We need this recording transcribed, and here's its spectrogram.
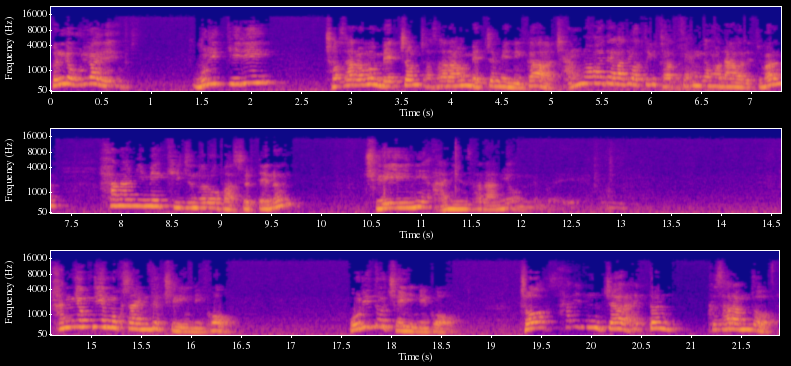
그러니까 우리가 우리끼리 저 사람은 몇 점, 저 사람은 몇 점이니까 장로가 돼가지고 어떻게 저렇게 행동을 하라 그랬지만 하나님의 기준으로 봤을 때는 죄인이 아닌 사람이 없는 거예요. 한경지 목사님도 죄인이고 우리도 죄인이고 저 살인자 했던 그 사람도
